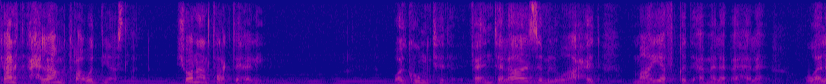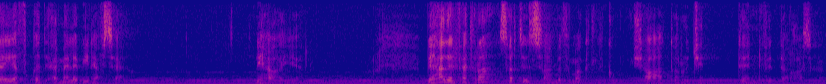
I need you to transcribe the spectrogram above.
كانت أحلام تراودني أصلا. شلون أنا تركت أهلي؟ وأقوم تهد... فأنت لازم الواحد ما يفقد أمله بأهله ولا يفقد أمله بنفسه. نهائيا. بهذه الفترة صرت إنسان مثل ما قلت لكم شاطر جدا في الدراسة.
